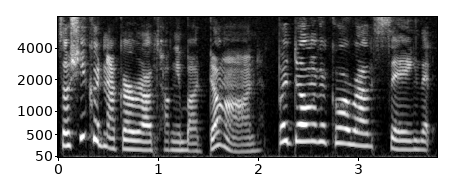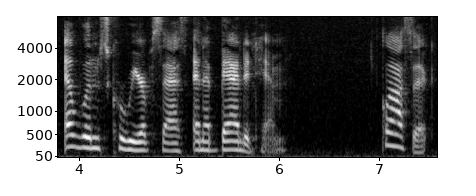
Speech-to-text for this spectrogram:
So she could not go around talking about Don, but Don could go around saying that Evelyn's career obsessed and abandoned him. Classic.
